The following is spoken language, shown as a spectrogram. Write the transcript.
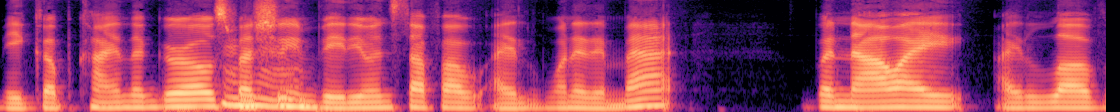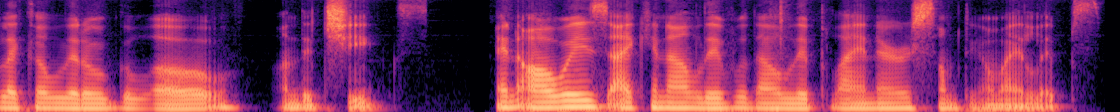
makeup kind of girl, especially in video and stuff. I, I wanted it matte, but now I I love like a little glow on the cheeks. And always, I cannot live without lip liner or something on my lips.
